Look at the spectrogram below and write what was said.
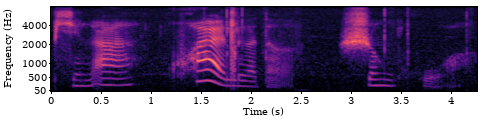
平安快乐的生活。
